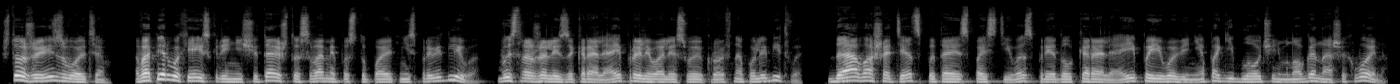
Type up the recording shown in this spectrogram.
Что же, извольте. Во-первых, я искренне считаю, что с вами поступают несправедливо. Вы сражались за короля и проливали свою кровь на поле битвы. Да, ваш отец, пытаясь спасти вас, предал короля, и по его вине погибло очень много наших воинов.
